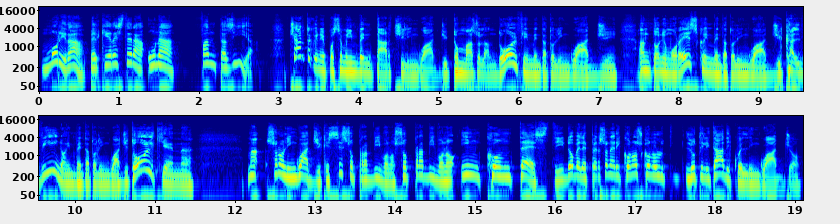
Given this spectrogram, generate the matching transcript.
morirà perché resterà una fantasia. Certo che noi possiamo inventarci linguaggi. Tommaso Landolfi ha inventato linguaggi, Antonio Moresco ha inventato linguaggi, Calvino ha inventato linguaggi, Tolkien ma sono linguaggi che se sopravvivono, sopravvivono in contesti dove le persone riconoscono l'utilità di quel linguaggio.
